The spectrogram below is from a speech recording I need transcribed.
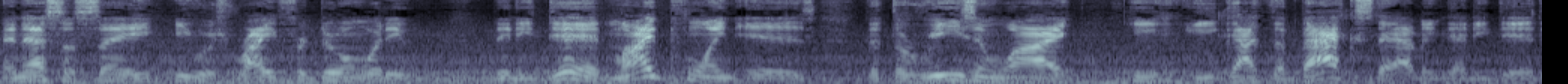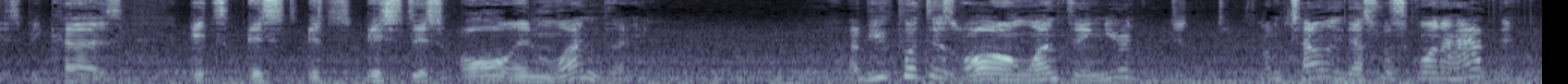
in essence say he was right for doing what he that he did. My point is that the reason why he, he got the backstabbing that he did is because it's it's it's it's this all in one thing. If you put this all in one thing, you're I'm telling you that's what's going to happen.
